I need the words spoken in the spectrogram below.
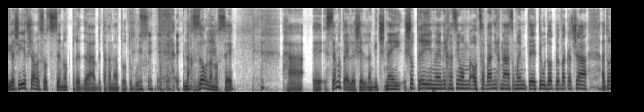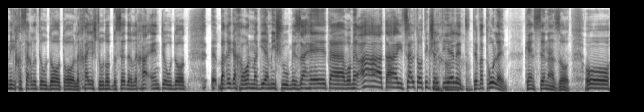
בגלל שאי אפשר לעשות סצנות פרידה בתחנת אוטובוס. נחזור לנושא. הסצנות האלה של נגיד שני שוטרים אה, נכנסים, או צבא נכנס, אומרים "ת- תעודות בבקשה, אדוני חסר לתעודות, או לך יש תעודות בסדר, לך אין תעודות. אה, ברגע האחרון מגיע מישהו, מזהה את ה... ואומר, אה, אתה הצלת אותי כשהייתי נכון, ילד, נכון. תוותרו להם. כן, סצנה הזאת. או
